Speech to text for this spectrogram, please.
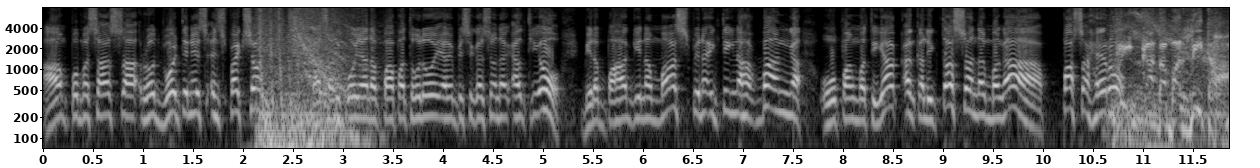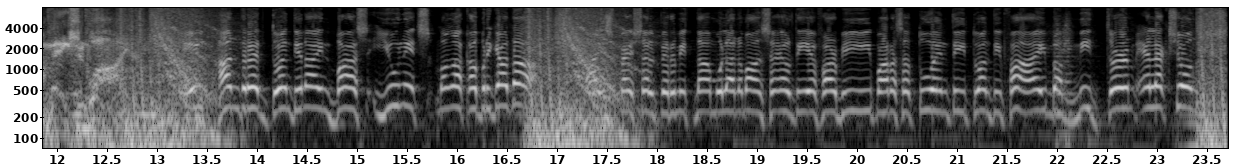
ang pumasa sa roadworthiness inspection. Kasalukuyan nagpapatuloy ang investigasyon ng LTO bilang bahagi ng mas pinaigting na hakbang upang matiyak ang kaligtasan ng mga pasahero. Brigada Balita Nationwide. 829 bus units mga kabrigada. May special permit na mula naman sa LTFRB para sa 2025 midterm elections.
